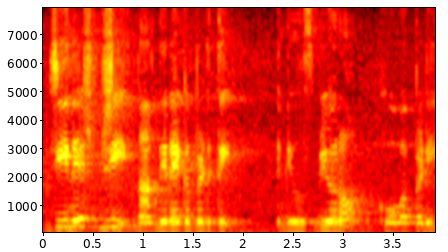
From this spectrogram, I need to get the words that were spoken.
ജിനേഷ് ജി നന്ദി രേഖപ്പെടുത്തി. News bureau Koovappady.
